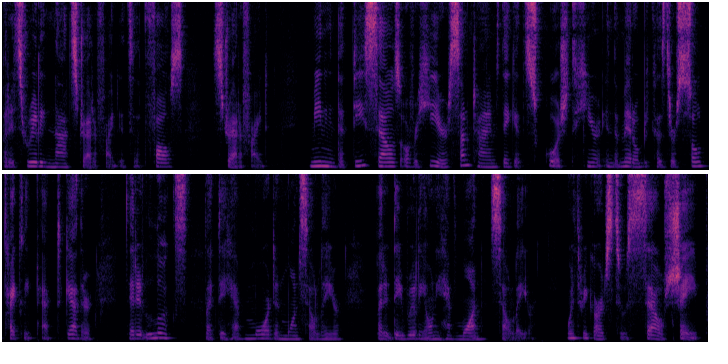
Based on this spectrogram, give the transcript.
but it's really not stratified. It's a false stratified, meaning that these cells over here, sometimes they get squished here in the middle because they're so tightly packed together that it looks like they have more than one cell layer, but it, they really only have one cell layer. With regards to cell shape,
